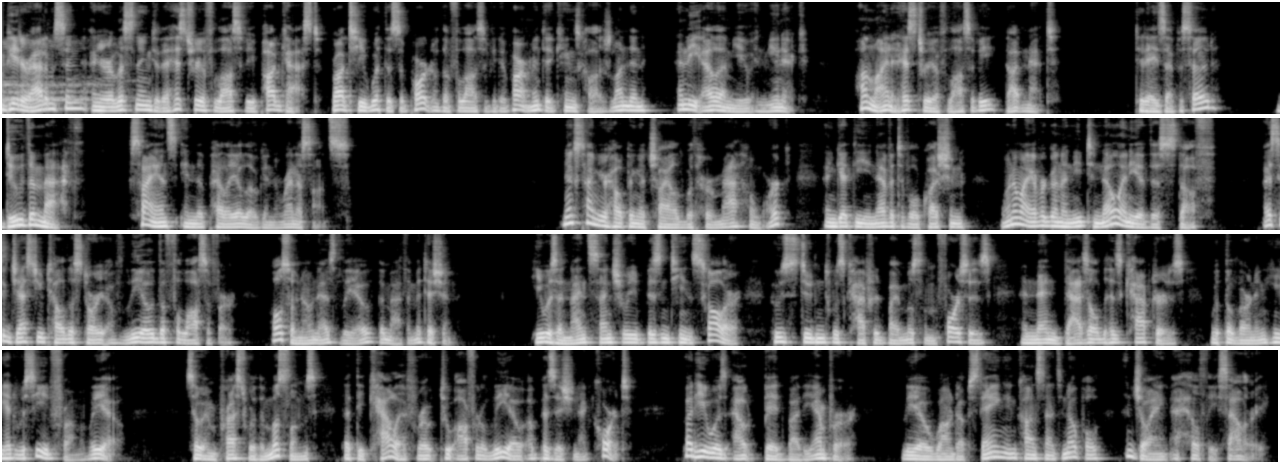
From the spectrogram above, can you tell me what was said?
I'm Peter Adamson, and you're listening to the History of Philosophy podcast, brought to you with the support of the Philosophy Department at King's College London and the LMU in Munich, online at historyofphilosophy.net. Today's episode Do the Math Science in the Paleologan Renaissance. Next time you're helping a child with her math homework and get the inevitable question, When am I ever going to need to know any of this stuff? I suggest you tell the story of Leo the philosopher also known as Leo the mathematician. He was a 9th century Byzantine scholar whose student was captured by Muslim forces and then dazzled his captors with the learning he had received from Leo. So impressed were the Muslims that the caliph wrote to offer Leo a position at court, but he was outbid by the emperor. Leo wound up staying in Constantinople, enjoying a healthy salary.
